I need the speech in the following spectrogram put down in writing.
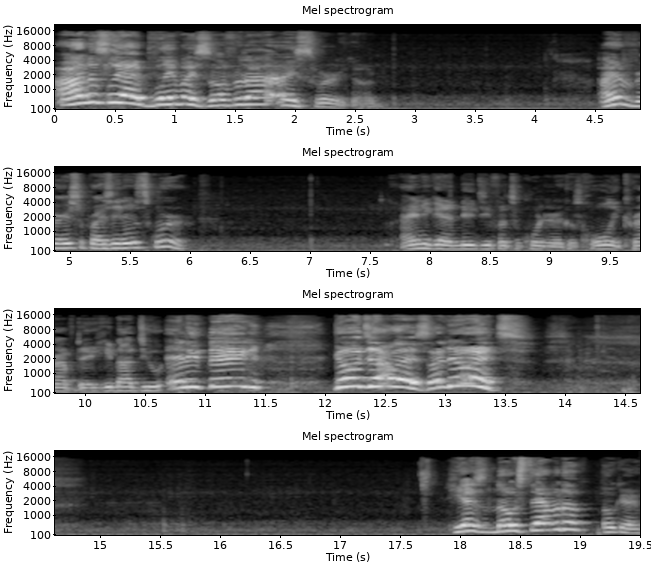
Honestly, I blame myself for that. I swear to God. I am very surprised he didn't score. I need to get a new defensive coordinator because holy crap, did he not do anything? Go Dallas! I knew it! He has no stamina? Okay.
